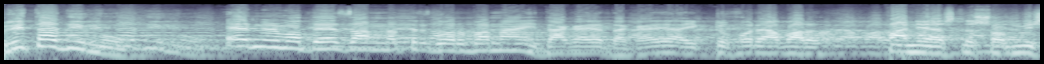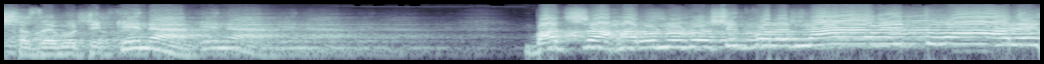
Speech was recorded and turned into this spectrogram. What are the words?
বৃতা দিমু। এর মধ্যে জান্নাতের ঘর বানাই ঢাকায় ঢাকায়, একটু পরে আবার পানি আসলে সব মিশা যাব ঠিক কি না বাদশাহ হারুনুর রশিদ বলে না, আমি তোমার এই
